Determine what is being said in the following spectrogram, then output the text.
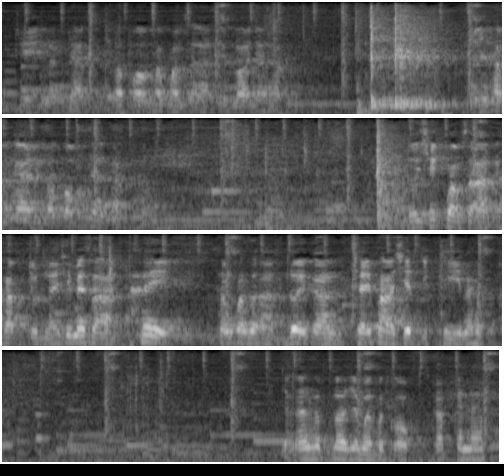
โอเคหลังจากเราปอกทำความสะอาดเรียบร้อยแล้วครับ เราจะทำการประกอบเครื่องกลับ โดยเช็คความสะอาดนะครับ จุดไหนที่ไม่สะอาดให้ทำความสะอาดด้วยการใช้ผ้าเช็ดอีกทีนะครับ จากนั้นครับเราจะมาประกอบกลับกันนะครับ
